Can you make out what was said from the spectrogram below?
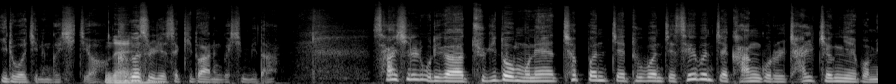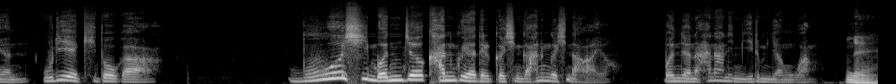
이루어지는 것이죠. 네. 그것을 위해서 기도하는 것입니다. 사실 우리가 주기도문의 첫 번째, 두 번째, 세 번째 강구를 잘 정리해 보면 우리의 기도가 무엇이 먼저 간구해야 될 것인가 하는 것이 나와요. 먼저는 하나님 이름 영광, 네.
